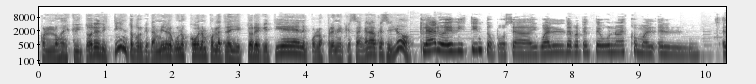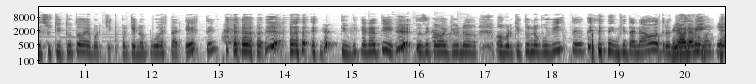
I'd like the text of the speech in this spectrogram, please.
con los escritores distinto, porque también algunos cobran por la trayectoria que tienen, por los premios que se han ganado, qué sé yo. Claro, es distinto, pues, o sea, igual de repente uno es como el el sustituto de porque, porque no pudo estar este, te invitan a ti. Entonces como que uno, o porque tú no pudiste, te invitan a otro. Entonces,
